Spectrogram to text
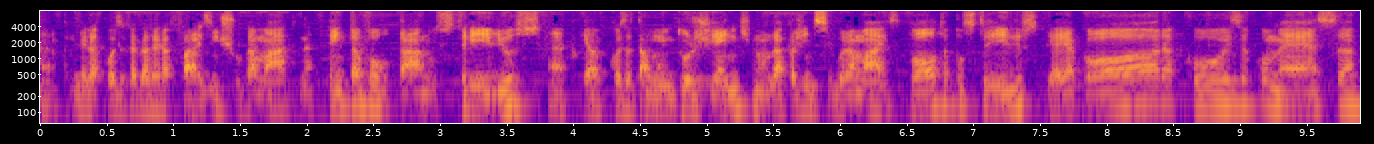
Né? A primeira coisa que a galera faz, enxuga a máquina, tenta voltar nos trilhos, né? porque a coisa está muito urgente, não dá para a gente segurar mais, volta para os trilhos, e aí agora a coisa começa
